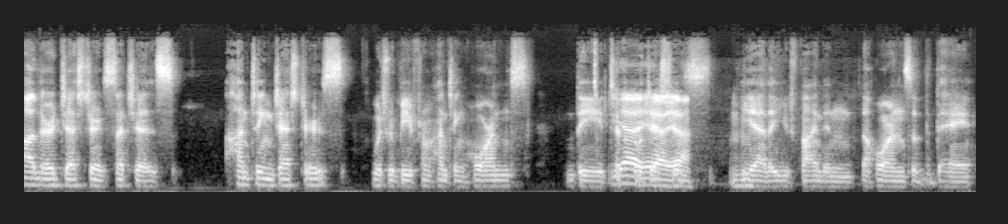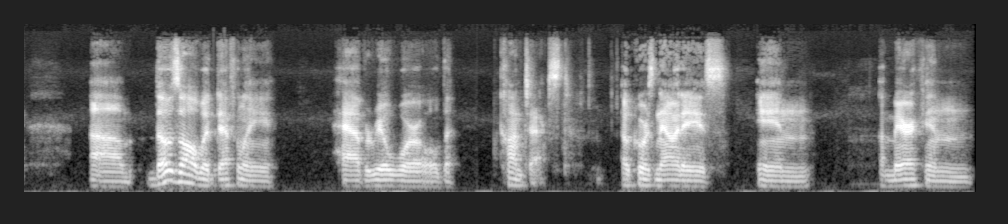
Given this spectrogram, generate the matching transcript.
other gestures such as hunting gestures which would be from hunting horns the typical yeah, yeah, gestures yeah. Mm-hmm. yeah that you'd find in the horns of the day um, those all would definitely have real world context of course nowadays in american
